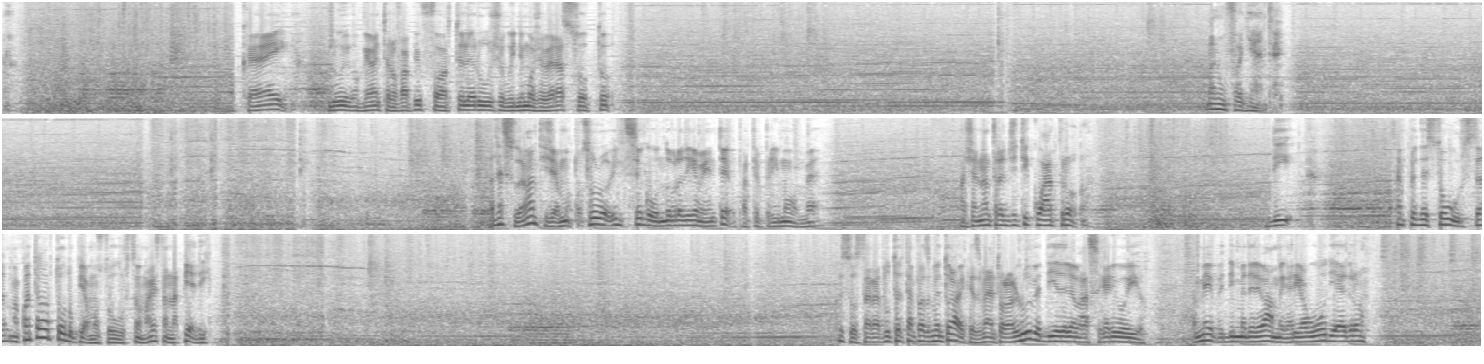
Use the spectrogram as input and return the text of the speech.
ok lui ovviamente lo fa più forte le luce quindi mo ci verrà sotto. Ma non fa niente. Adesso davanti c'è solo il secondo praticamente a parte il primo vabbè. Ma c'è un'altra GT4 di sempre di sto Urst ma quante volte lo doppiamo sto Urst ma che stanno a piedi questo starà tutto il tempo a sventolare perché sventola lui per dire delle vasse che arrivo io. A me per dirmi delle vamme che arriva quello dietro.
